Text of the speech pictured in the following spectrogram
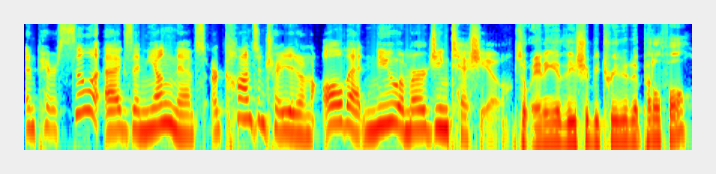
And pear psylla eggs and young nymphs are concentrated on all that new emerging tissue. So, any of these should be treated at petal fall?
